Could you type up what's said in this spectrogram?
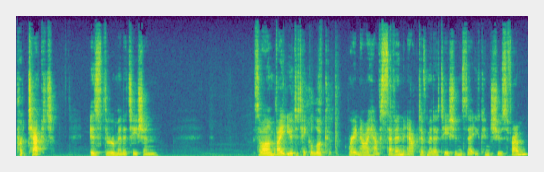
protect is through meditation so I'll invite you to take a look. Right now, I have seven active meditations that you can choose from.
